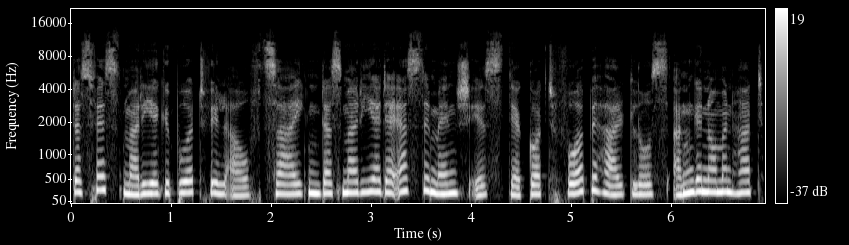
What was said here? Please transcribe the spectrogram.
Das Fest Maria Geburt will aufzeigen, dass Maria der erste Mensch ist, der Gott vorbehaltlos angenommen hat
